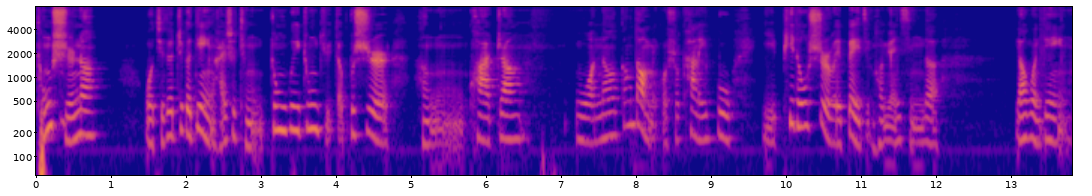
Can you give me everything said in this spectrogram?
同时呢。我觉得这个电影还是挺中规中矩的，不是很夸张。我呢，刚到美国时候看了一部以披头士为背景和原型的摇滚电影，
